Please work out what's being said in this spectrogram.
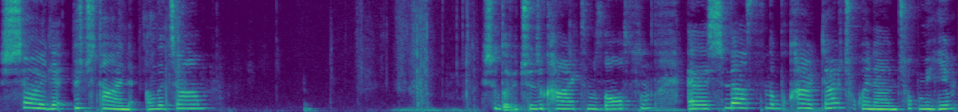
Şöyle 3 tane alacağım. Şu da üçüncü kartımız olsun. Ee, şimdi aslında bu kartlar çok önemli, çok mühim.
